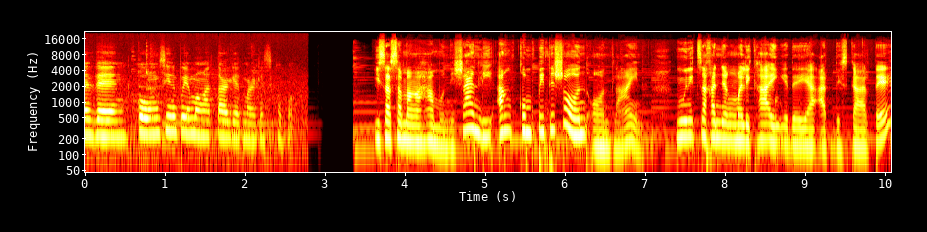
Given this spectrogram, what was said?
And then, kung sino po yung mga target markets ko po. Isa sa mga hamon ni Shanley ang kompetisyon online. Ngunit sa kanyang malikhaing ideya at diskarte,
